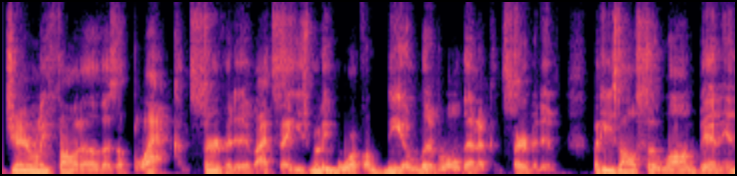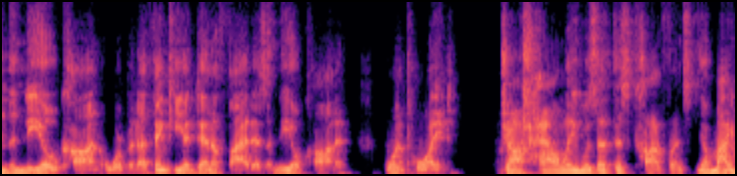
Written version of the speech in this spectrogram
generally thought of as a black conservative. I'd say he's really more of a neoliberal than a conservative, but he's also long been in the neocon orbit. I think he identified as a neocon at one point. Josh Hawley was at this conference. You know, my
